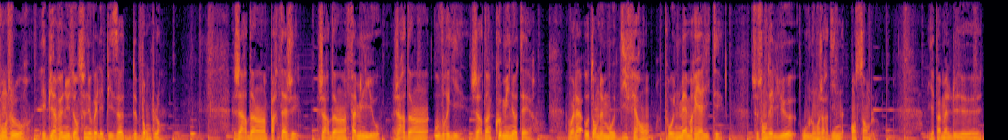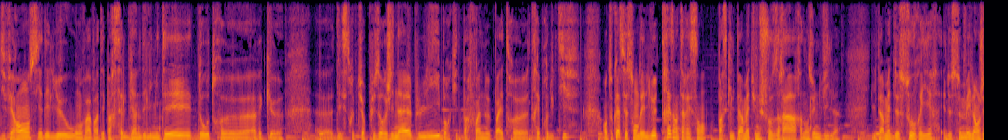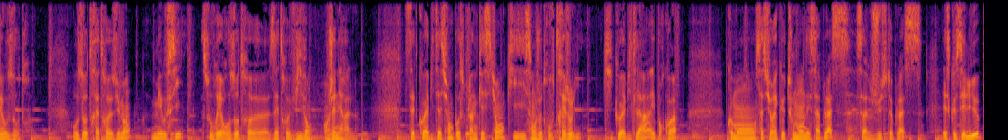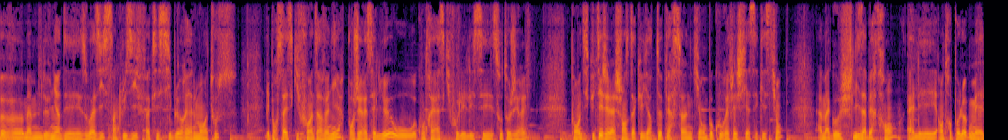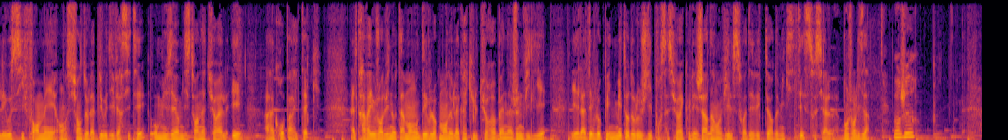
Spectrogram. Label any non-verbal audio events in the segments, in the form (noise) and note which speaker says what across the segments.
Speaker 1: Bonjour et bienvenue dans ce nouvel épisode de Bon Plan. Jardin partagé, jardin familiaux, jardin ouvrier, jardin communautaire. Voilà autant de mots différents pour une même réalité. Ce sont des lieux où l'on jardine ensemble. Il y a pas mal de différences. Il y a des lieux où on va avoir des parcelles bien délimitées, d'autres euh, avec euh, euh, des structures plus originales, plus libres, qui parfois ne pas être très productifs. En tout cas, ce sont des lieux très intéressants parce qu'ils permettent une chose rare dans une ville. Ils permettent de s'ouvrir et de se mélanger aux autres. Aux autres êtres humains, mais aussi s'ouvrir aux autres êtres vivants en général. Cette cohabitation pose plein de questions qui sont, je trouve, très jolies. Qui cohabite là et pourquoi? Comment s'assurer que tout le monde ait sa place, sa juste place? Est-ce que ces lieux peuvent même devenir des oasis inclusifs, accessibles réellement à tous? Et pour ça, est-ce qu'il faut intervenir pour gérer ces lieux ou au contraire, est-ce qu'il faut les laisser s'autogérer? Pour en discuter, j'ai la chance d'accueillir deux personnes qui ont beaucoup réfléchi à ces questions. À ma gauche, Lisa Bertrand. Elle est anthropologue, mais elle est aussi formée en sciences de la biodiversité au Muséum d'histoire naturelle et à AgroParisTech. Elle travaille aujourd'hui notamment au développement de l'agriculture urbaine à Gennevilliers et elle a développé une méthodologie pour s'assurer que les jardins en ville soient des vecteurs de mixité sociale. Bonjour Lisa.
Speaker 2: Bonjour.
